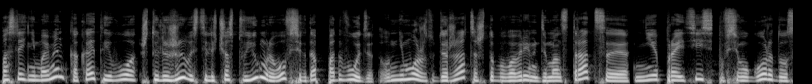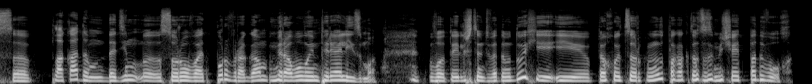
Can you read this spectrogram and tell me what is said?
последний момент какая-то его, что ли, живость или чувство юмора его всегда подводит. Он не может удержаться, чтобы во время демонстрации не пройтись по всему городу с плакатом «Дадим э, суровый отпор врагам мирового империализма». Вот, или что-нибудь в этом духе, и проходит 40 минут, пока кто-то замечает подвох.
